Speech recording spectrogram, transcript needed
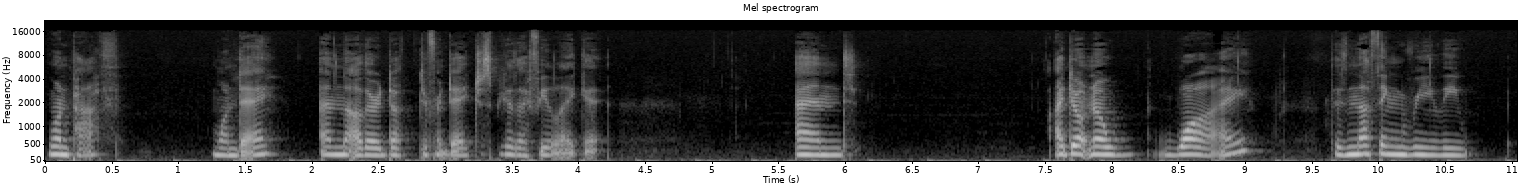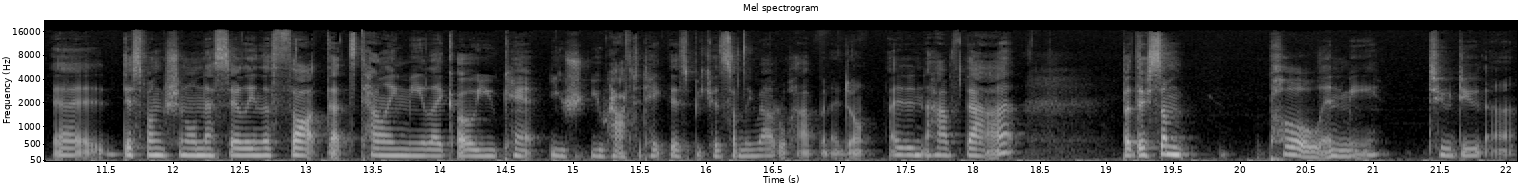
one path, one day, and the other a d- different day, just because I feel like it. And I don't know why. There's nothing really uh, dysfunctional necessarily in the thought that's telling me like oh you can't you sh- you have to take this because something bad will happen i don't i didn't have that but there's some pull in me to do that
